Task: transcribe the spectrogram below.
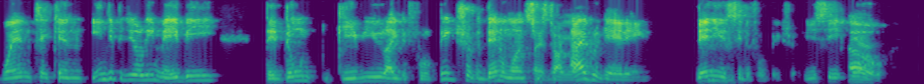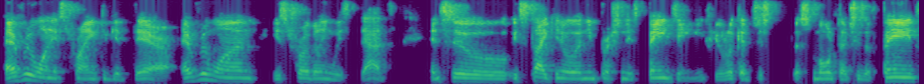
when taken individually maybe they don't give you like the full picture but then once you But- start yeah. aggregating then you Mhm. see the full picture you see Yeah. oh everyone is trying to get there everyone is struggling with that and so it's like you know an impressionist painting. If you look at just the small touches of paint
